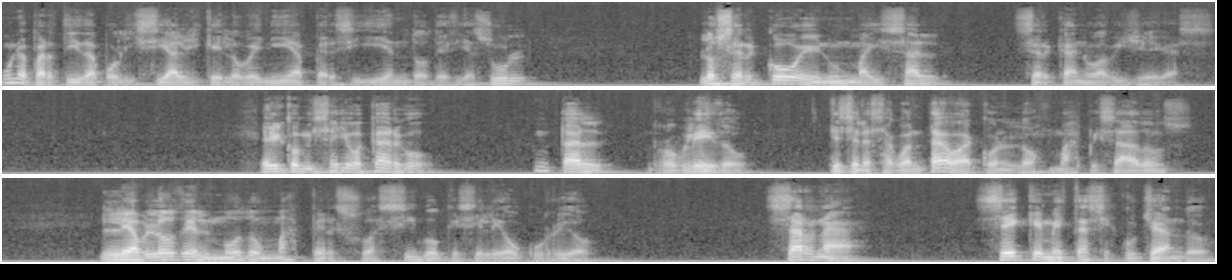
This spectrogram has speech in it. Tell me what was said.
una partida policial que lo venía persiguiendo desde Azul lo cercó en un maizal cercano a Villegas. El comisario a cargo, un tal Robledo, que se las aguantaba con los más pesados, le habló del modo más persuasivo que se le ocurrió. Sarna, sé que me estás escuchando,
